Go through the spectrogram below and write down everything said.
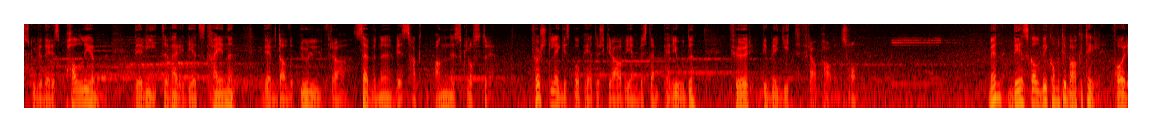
skulle deres pallium, det hvite verdighetstegnet, vevd av ull fra sauene ved Sankt Agnes-klosteret, først legges på Peters grav i en bestemt periode, før de ble gitt fra pavens hånd. Men det skal vi komme tilbake til, for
